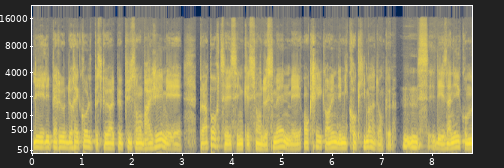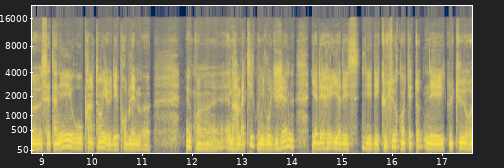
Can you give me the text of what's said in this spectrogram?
les, les périodes de récolte parce qu'elle peut plus s'ombrager, mais peu importe, c'est une question de semaines, mais on crée quand même des microclimats. Donc euh, mm-hmm. c'est des années comme euh, cette année où au printemps il y a eu des problèmes euh, dramatiques au niveau du gène. Il y a des, il y a des, des, cultures qui ont été toutes des cultures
